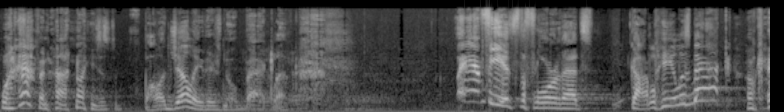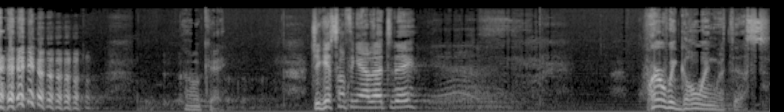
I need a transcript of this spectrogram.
what happened? I don't know. He's just a ball of jelly. There's no back left. If he hits the floor, that's God will heal his back. Okay. okay. Did you get something out of that today? Yes. Where are we going with this?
